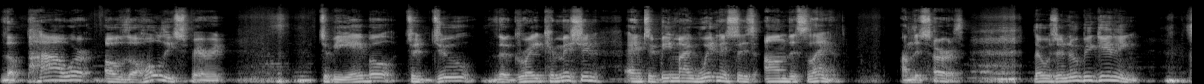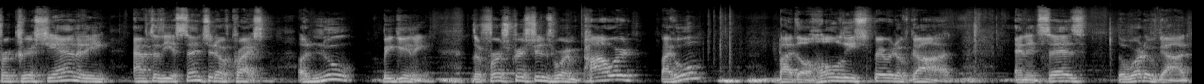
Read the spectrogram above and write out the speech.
the power of the Holy Spirit to be able to do the Great Commission and to be my witnesses on this land, on this earth. There was a new beginning for Christianity after the ascension of Christ, a new beginning. The first Christians were empowered by whom? By the Holy Spirit of God. And it says, the Word of God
